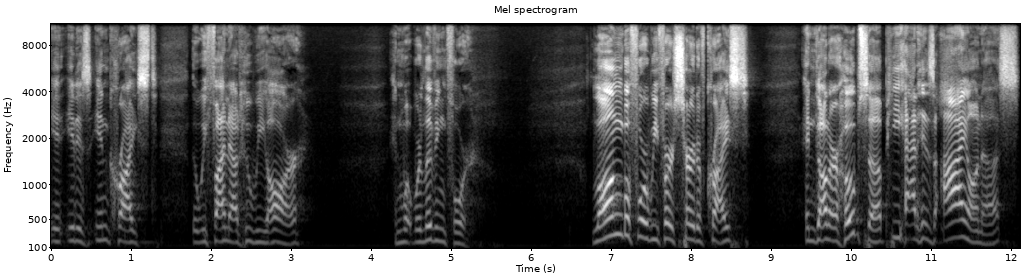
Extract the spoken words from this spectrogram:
it, it is in Christ that we find out who we are and what we're living for. Long before we first heard of Christ and got our hopes up, He had His eye on us,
